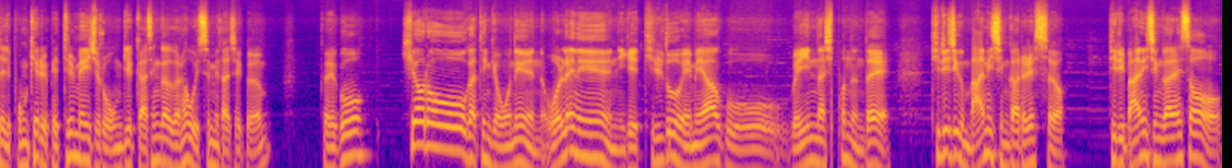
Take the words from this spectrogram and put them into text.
제 본캐를 배틀메이즈로 옮길까 생각을 하고 있습니다 지금. 그리고 히어로 같은 경우는 원래는 이게 딜도 애매하고 왜 있나 싶었는데 딜이 지금 많이 증가를 했어요. 딜이 많이 증가를 해서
